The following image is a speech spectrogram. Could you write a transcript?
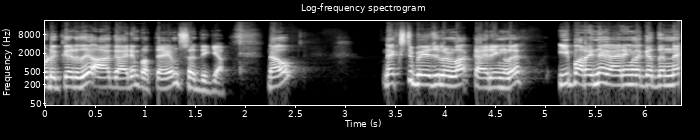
കൊടുക്കരുത്. ആ കാര്യം പ്രത്യേകം ശ്രദ്ധിക്കുക. നൗ നെക്സ്റ്റ് പേജിലുള്ള കാര്യങ്ങൾ ഈ പറയുന്ന കാര്യങ്ങളൊക്കെ തന്നെ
